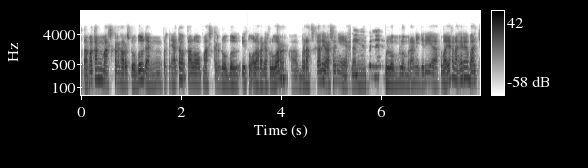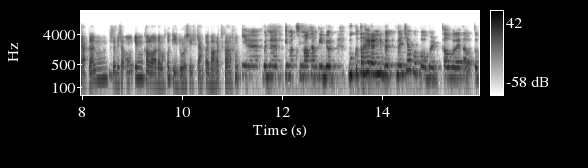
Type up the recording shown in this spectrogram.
terutama kan masker harus double dan ternyata kalau masker double itu olahraga keluar uh, berat sekali rasanya ya. Dan Iya belum belum berani. Jadi ya kebanyakan akhirnya baca dan sebisa mungkin kalau ada waktu tidur sih capek banget sekarang. Iya benar. Dimaksimalkan tidur. Buku terakhir yang dibaca apa Pak Obert? Kalau boleh tahu tuh.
